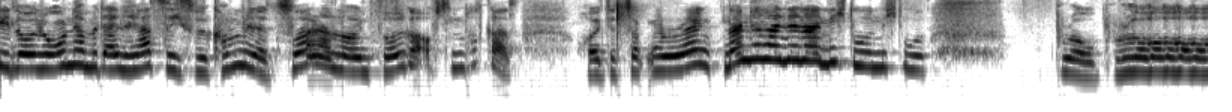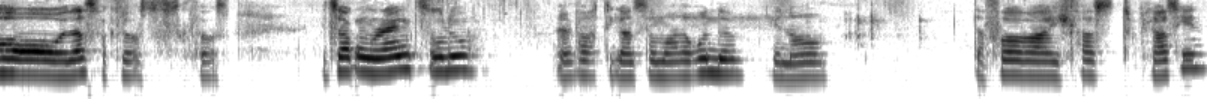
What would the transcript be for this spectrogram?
geht, Leute? Und damit ein herzliches Willkommen wieder zu einer neuen Folge auf diesem Podcast. Heute zocken wir Ranked. Nein, nein, nein, nein, nicht du, nicht du. Bro, Bro, das war close, das war close. Wir zocken Ranked Solo. Einfach die ganz normale Runde. Genau. Davor war ich fast Platin.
